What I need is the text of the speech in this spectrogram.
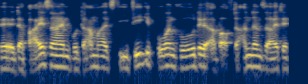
äh, dabei sein, wo damals die Idee geboren wurde, aber auf der anderen Seite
